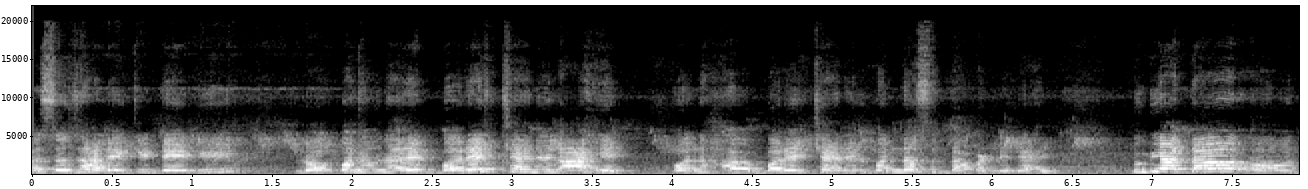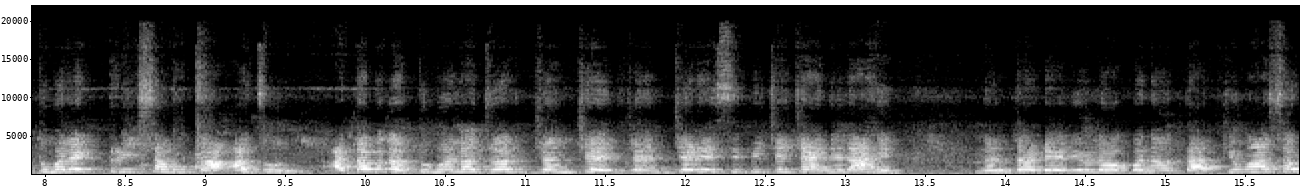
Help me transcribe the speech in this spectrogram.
असं झालंय की डेली ब्लॉग बनवणारे बरेच चॅनल आहेत. पण ह- बरेच चॅनल बंद सुद्धा पडलेले आहेत. तुम्ही आता तुम्हाला एक ट्रिक सांगू का अजून? आता बघा तुम्हाला जर ज्यांचे ज्यांचे रेसिपीचे चॅनल आहेत नंतर डेली व्लॉग बनवतात किंवा असं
